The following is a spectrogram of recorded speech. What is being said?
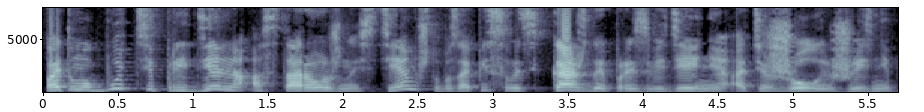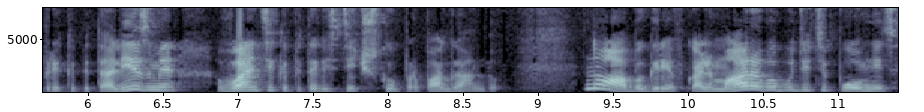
Поэтому будьте предельно осторожны с тем, чтобы записывать каждое произведение о тяжелой жизни при капитализме в антикапиталистическую пропаганду. Ну а об игре в кальмары вы будете помнить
